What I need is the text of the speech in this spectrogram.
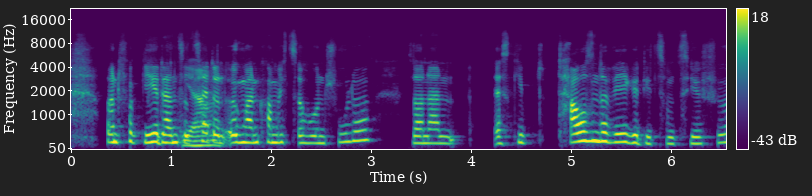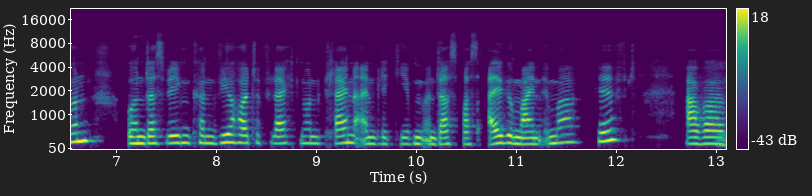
und gehe dann zu ja. Z und irgendwann komme ich zur hohen Schule, sondern es gibt tausende Wege, die zum Ziel führen. Und deswegen können wir heute vielleicht nur einen kleinen Einblick geben in das, was allgemein immer hilft. Aber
